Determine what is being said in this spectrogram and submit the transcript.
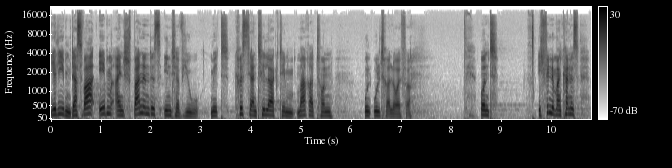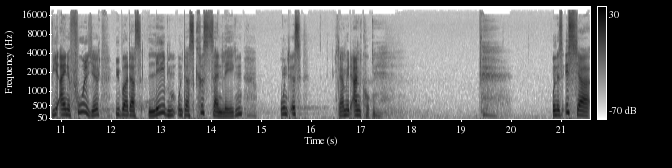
Ihr Lieben, das war eben ein spannendes Interview mit Christian Tillack, dem Marathon- und Ultraläufer. Und ich finde, man kann es wie eine Folie über das Leben und das Christsein legen und es damit angucken. Und es ist ja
